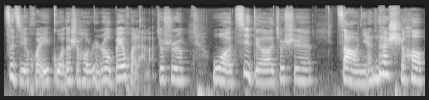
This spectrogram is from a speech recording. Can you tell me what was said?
自己回国的时候人肉背回来嘛，就是我记得就是。早年的时候，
